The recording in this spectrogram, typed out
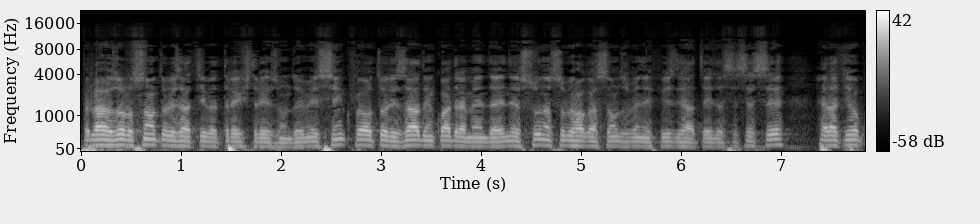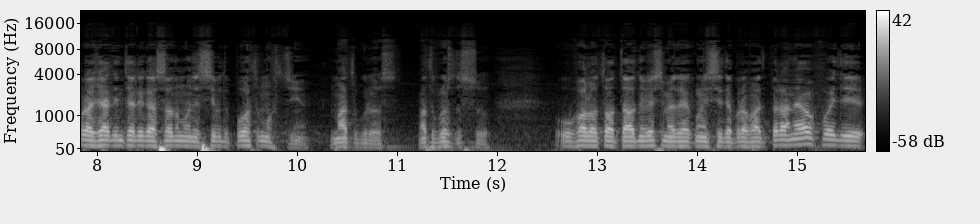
Pela resolução autorizativa 331-2005, foi autorizado o enquadramento da Enesul na subrogação dos benefícios de rateio da CCC relativo ao projeto de interligação do município de Porto Murtinho, Mato Grosso, Mato Grosso do Sul. O valor total do investimento reconhecido e aprovado pela ANEL foi de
